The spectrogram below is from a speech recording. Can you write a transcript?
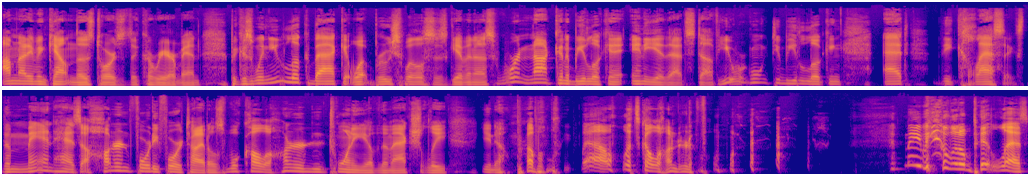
I'm not even counting those towards the career, man. Because when you look back at what Bruce Willis has given us, we're not going to be looking at any of that stuff. You are going to be looking at the classics. The man has 144 titles. We'll call 120 of them actually, you know, probably, well, let's call 100 of them. maybe a little bit less.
